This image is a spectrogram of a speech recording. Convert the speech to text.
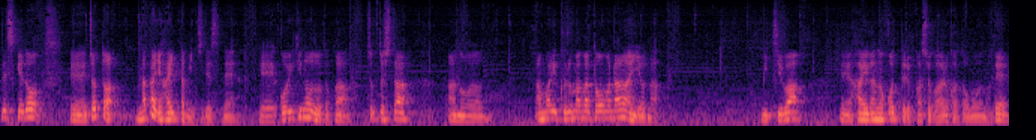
ですけど、えーちょっと中に入った道ですね、えー広域濃度とかちょっとしたあのあまり車が通らないような道は、えー灰が残ってる箇所があるかと思うので、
